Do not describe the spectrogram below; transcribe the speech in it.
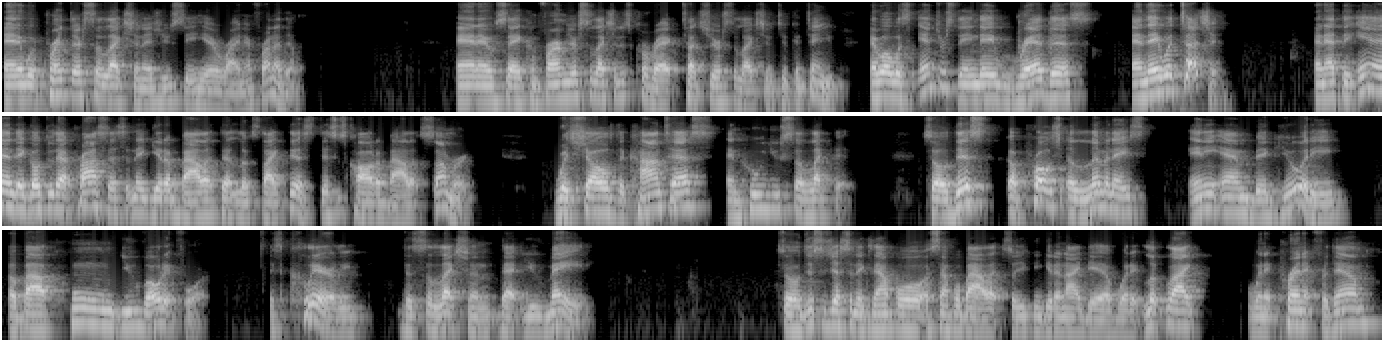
and it would print their selection as you see here right in front of them. And it would say, confirm your selection is correct, touch your selection to continue. And what was interesting, they read this and they would touch it. And at the end, they go through that process and they get a ballot that looks like this. This is called a ballot summary, which shows the contest and who you selected. So this approach eliminates any ambiguity about whom you voted for. It's clearly the selection that you made. So this is just an example, a sample ballot, so you can get an idea of what it looked like when it printed for them.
